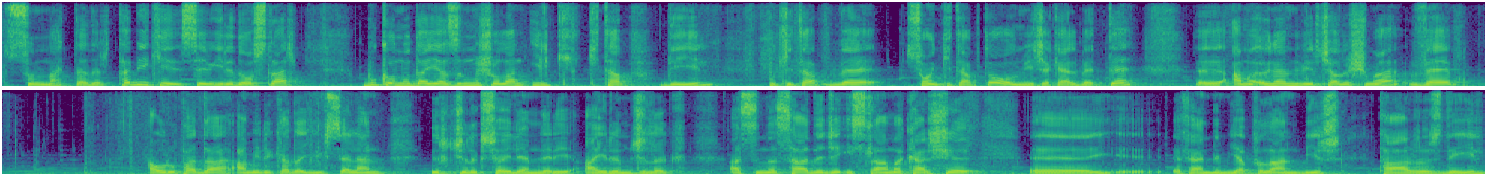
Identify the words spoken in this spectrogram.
sunmaktadır. Tabii ki sevgili dostlar bu konuda yazılmış olan ilk kitap değil bu kitap ve son kitapta olmayacak elbette. Ee, ama önemli bir çalışma ve Avrupa'da, Amerika'da yükselen ırkçılık söylemleri, ayrımcılık, aslında sadece İslam'a karşı e, efendim yapılan bir taarruz değil.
